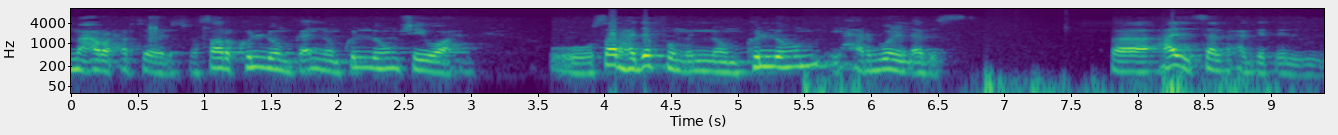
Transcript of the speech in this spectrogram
مع روح أرتوريوس. فصار كلهم كأنهم كلهم شيء واحد. وصار هدفهم إنهم كلهم يحاربون الأبس. فهذه السالفة حقت ال...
